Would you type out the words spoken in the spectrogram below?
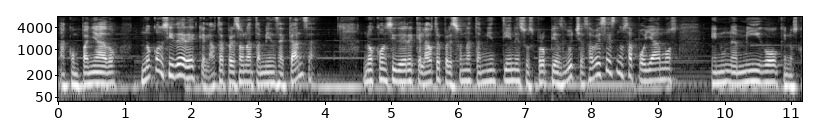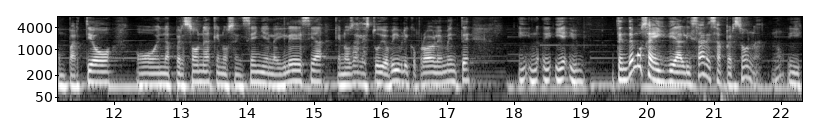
acompañado no considere que la otra persona también se cansa. No considere que la otra persona también tiene sus propias luchas. A veces nos apoyamos en un amigo que nos compartió o en la persona que nos enseña en la iglesia, que nos da el estudio bíblico probablemente. Y, tendemos a idealizar esa persona. Y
